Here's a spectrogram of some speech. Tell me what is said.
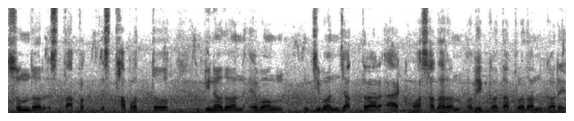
সুন্দর স্থাপ- স্থাপত্য, বিনোদন এবং জীবনযাত্রার এক অসাধারণ অভিজ্ঞতা প্রদান করে।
